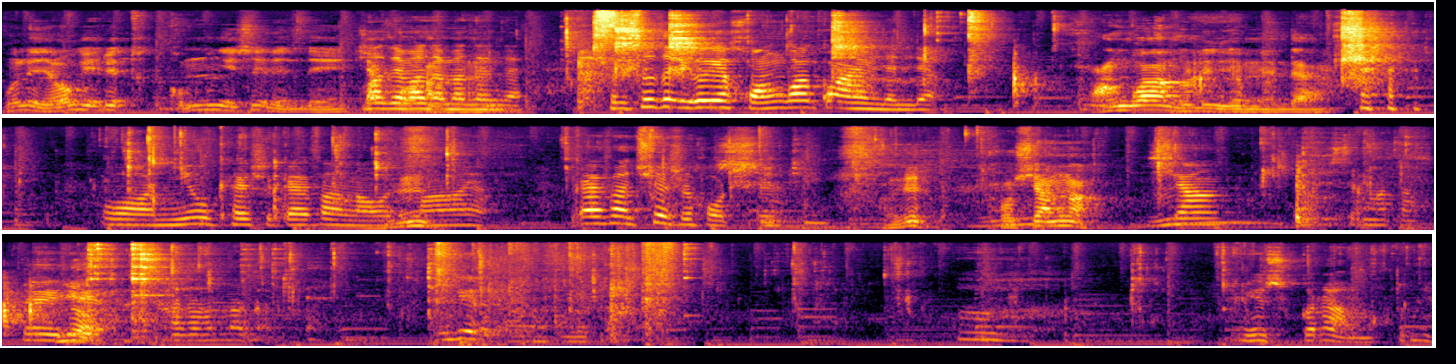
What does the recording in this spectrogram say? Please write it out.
원래 여기 이렇게 툭 꼽는 게 있어야 되는데 맞아 맞아 맞아 맞아.粉丝的 이거에黄瓜挂하면 된대. 왕과 눌릴 리 없는데 哇，你又开始盖饭了，我的妈呀！盖饭确实好吃， 어제 好香啊香。 짱하다. 对， 야. 它的那个 이게 더 모르겠다. 이 숟가락 안 먹더니.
